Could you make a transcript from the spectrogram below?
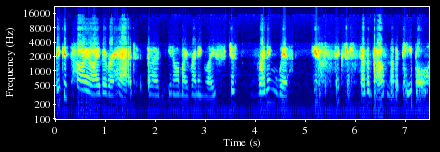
biggest high I've ever had, uh, you know, in my running life. Just running with, you know, six or seven thousand other people.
